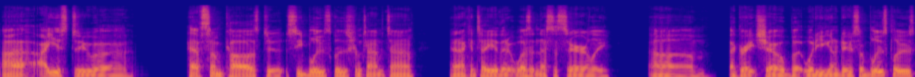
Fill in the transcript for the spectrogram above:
Uh, I used to uh, have some cause to see Blues Clues from time to time, and I can tell you that it wasn't necessarily um, a great show. But what are you going to do? So Blues Clues,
